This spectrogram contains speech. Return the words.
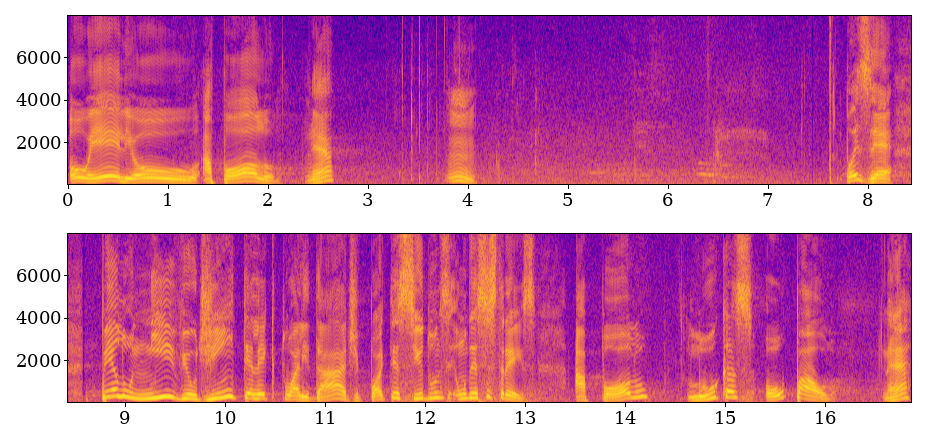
ou ele, ou Apolo, né? Hum. Pois é, pelo nível de intelectualidade, pode ter sido um desses três: Apolo, Lucas ou Paulo, né?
